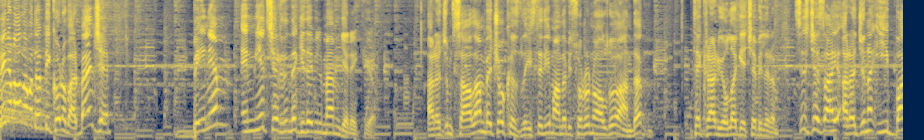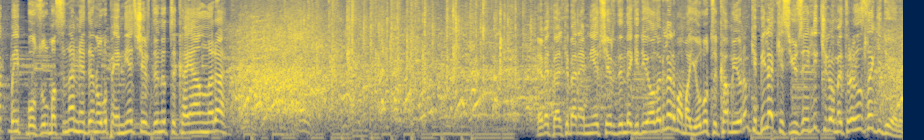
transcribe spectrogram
Benim anlamadığım bir konu var. Bence benim emniyet şeridinde gidebilmem gerekiyor. Aracım sağlam ve çok hızlı. İstediğim anda bir sorun olduğu anda tekrar yola geçebilirim. Siz cezayı aracına iyi bakmayıp bozulmasına neden olup emniyet şeridini tıkayanlara... Evet belki ben emniyet şeridinde gidiyor olabilirim ama yolu tıkamıyorum ki bilakis 150 kilometre hızla gidiyorum.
